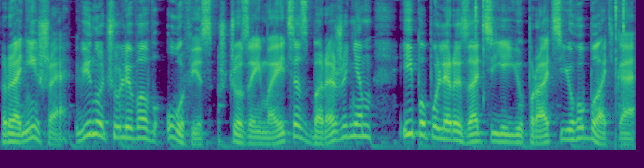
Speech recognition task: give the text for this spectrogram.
Раніше він очолював офіс, що займається збереженням і популяризацією праці його батька,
